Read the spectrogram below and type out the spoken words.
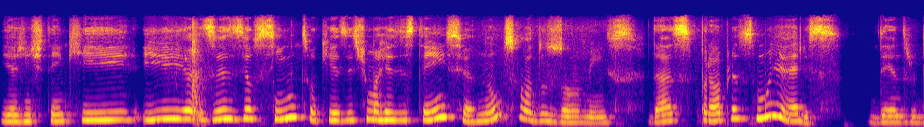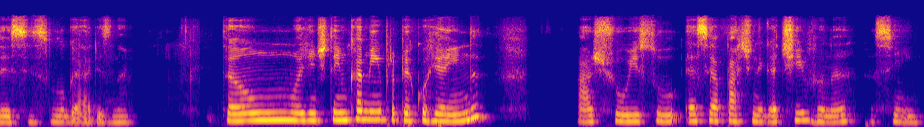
E a gente tem que. E às vezes eu sinto que existe uma resistência, não só dos homens, das próprias mulheres dentro desses lugares, né? Então, a gente tem um caminho para percorrer ainda. Acho isso, essa é a parte negativa, né? Assim,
